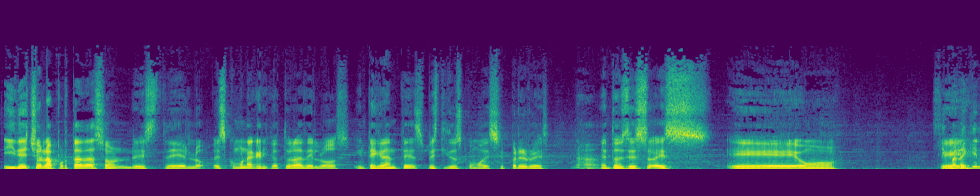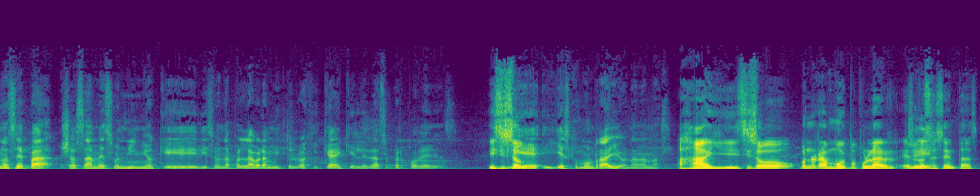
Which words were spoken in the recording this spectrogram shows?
Y de hecho, la portada son, este, lo- es como una caricatura de los integrantes vestidos como de superhéroes. Ajá. Entonces, eso es. eh, un- Sí, eh, para quien no sepa, Shazam es un niño que dice una palabra mitológica que le da superpoderes. y se hizo. y es como un rayo, nada más. Ajá, y se hizo. Bueno, era muy popular en Sí. los 60s.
